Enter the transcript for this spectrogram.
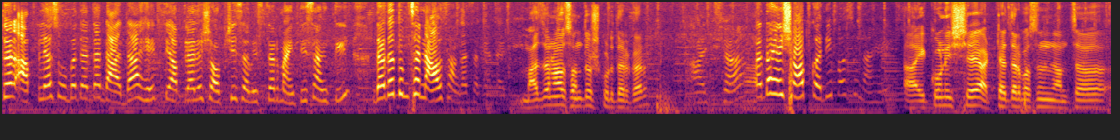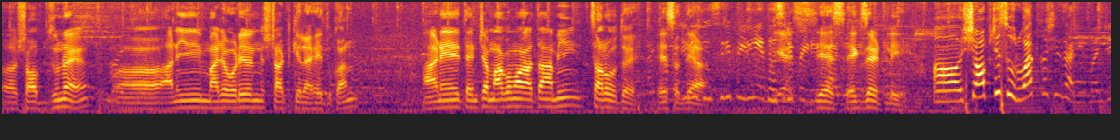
तर आपल्यासोबत आता दादा आहेत ते आपल्याला शॉपची सविस्तर माहिती सांगतील. दादा तुमचं नाव सांगा सगळ्यात आधी. माझं नाव संतोष कुडतरकर. अच्छा. दादा हे शॉप कधीपासून आहे? अ, एकोणीसशे अठ्ठ्याहत्तरपासून आमचं शॉप जुनं आहे. अ, आणि माझ्या वडिलांनी स्टार्ट केलं आहे हे दुकान. आणि त्यांच्या मागोमाग आता आम्ही चालवतो आहे हे सध्या. ही दुसरी पिढी आहे दुसरी पिढी येस एक्झॅक्टली अं, शॉपची सुरुवात कशी झाली? म्हणजे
